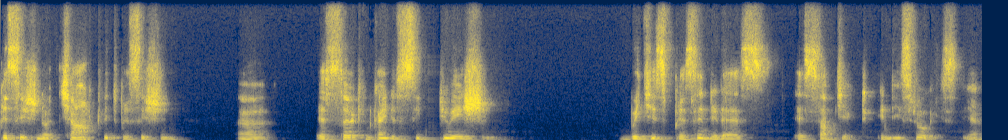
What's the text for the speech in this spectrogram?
precision or chart with precision uh, a certain kind of situation which is presented as a subject in these stories. Yeah,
